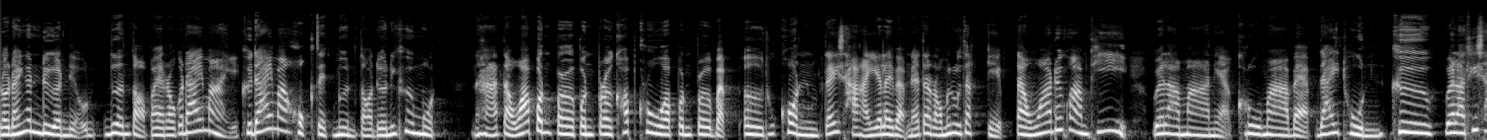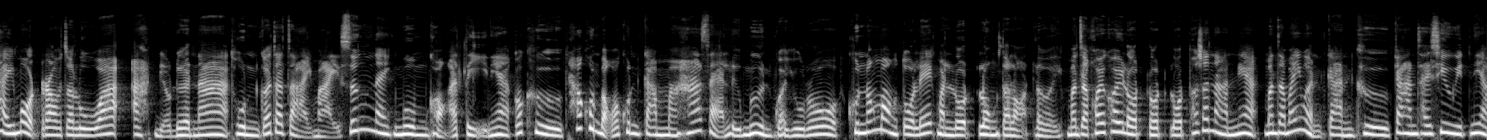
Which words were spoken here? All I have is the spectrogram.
เราได้เงินเดือนเดี๋ยวเดือนต่อไปเราก็ได้ใหม่ คือได้มา 6 7หมื่นต่อเดือนนี่คือหมด นะคะแต่ว่าปรนเปรอปรนเปรอครอบครัวปรนเปรอแบบเออทุกคนได้ใช้อะไรแบบนี้แต่เราไม่รู้จักเก็บ แต่ว่าด้วยความที่เวลามาเนี่ยครูมาแบบได้ทุน คือเวลาที่ใช้หมดเราจะรู้ว่าอะเดี๋ยวเดือนหน้าทุนก็จะจ่ายใหม่ ซึ่งในมุมของอติเนี่ยก็คือถ้าคุณบอกว่าคุณกำมา 5 0 0แสนหรือหมื่นกว่ายูโรคุณต้องมองตัวเลขมันลดลงตลอดเลย มันจะค่อยๆ ลดลดลดเพราะฉะนั้นเนี่ยมันจะไม่เหมือนกันคือการใช้ชีวิตเนี่ย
